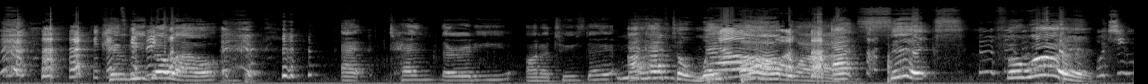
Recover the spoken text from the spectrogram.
can we go close. out at ten thirty on a Tuesday? I have to wake No. up at six for work. What do you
